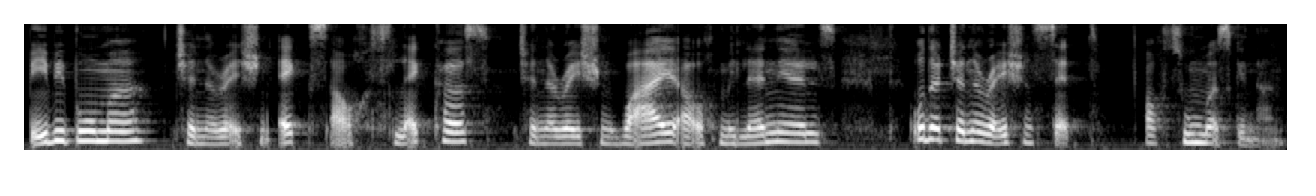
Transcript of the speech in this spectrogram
Babyboomer, Generation X, auch Slackers, Generation Y, auch Millennials, oder Generation Z, auch Zoomers genannt.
